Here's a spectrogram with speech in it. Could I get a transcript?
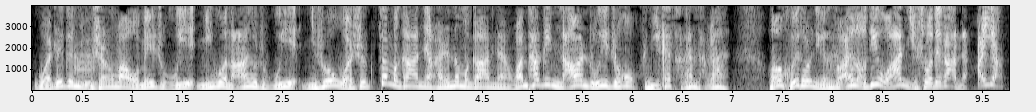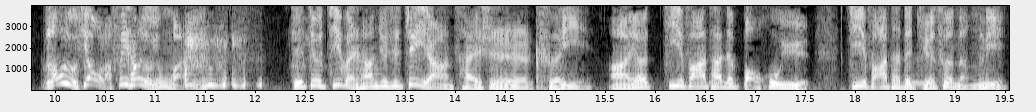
我这个女生吧我没主意，你给我拿个主意。你说我是这么干呢还是那么干呢？完他给你拿完主意之后，你该咋干咋干。完回头你跟他说，哎老弟我按你说的干的，哎呀老有效了，非常有用啊。这就基本上就是这样才是可以啊，要激发他的保护欲，激发他的决策能力，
